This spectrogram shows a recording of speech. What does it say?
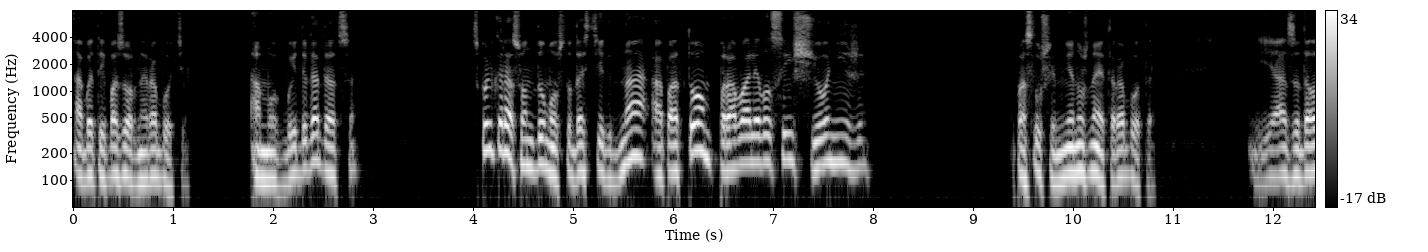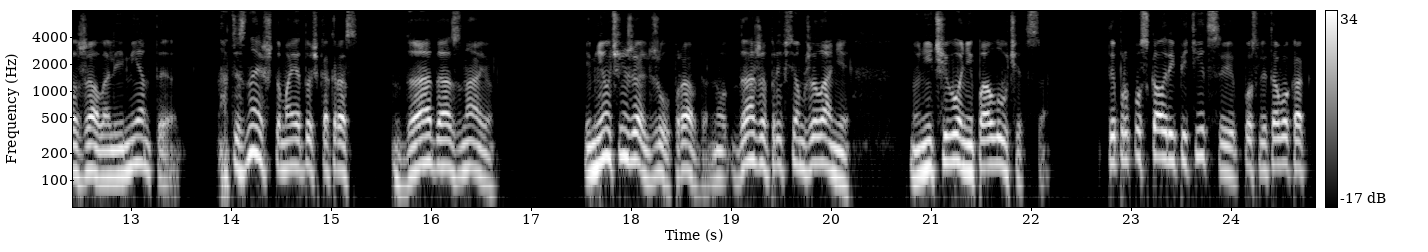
об этой позорной работе. А мог бы и догадаться — Сколько раз он думал, что достиг дна, а потом проваливался еще ниже. «Послушай, мне нужна эта работа. Я задолжал алименты. А ты знаешь, что моя дочь как раз...» «Да, да, знаю. И мне очень жаль, Джул, правда, но даже при всем желании, но ничего не получится. Ты пропускал репетиции после того, как...»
